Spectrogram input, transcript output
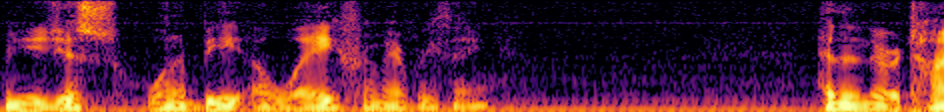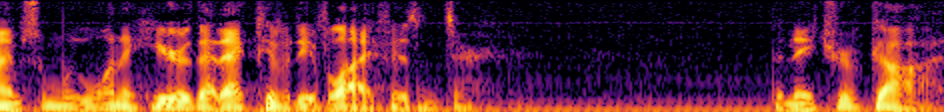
When you just want to be away from everything? And then there are times when we want to hear that activity of life, isn't there? The nature of God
